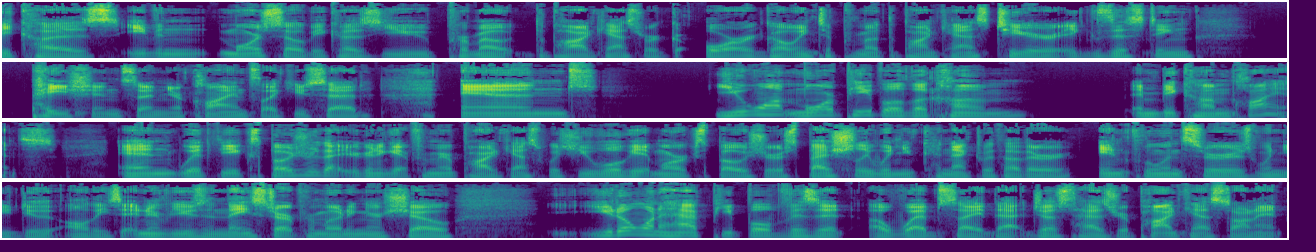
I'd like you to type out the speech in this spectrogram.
because even more so because you promote the podcast or, or are going to promote the podcast to your existing patients and your clients like you said. And you want more people to come and become clients. And with the exposure that you're going to get from your podcast which you will get more exposure especially when you connect with other influencers when you do all these interviews and they start promoting your show you don't want to have people visit a website that just has your podcast on it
